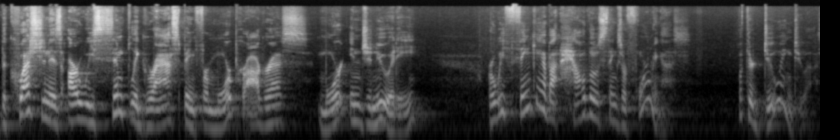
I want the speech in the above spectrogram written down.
The question is are we simply grasping for more progress, more ingenuity, are we thinking about how those things are forming us, what they're doing to us,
